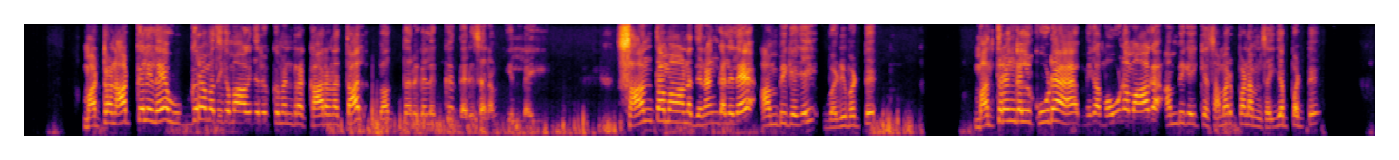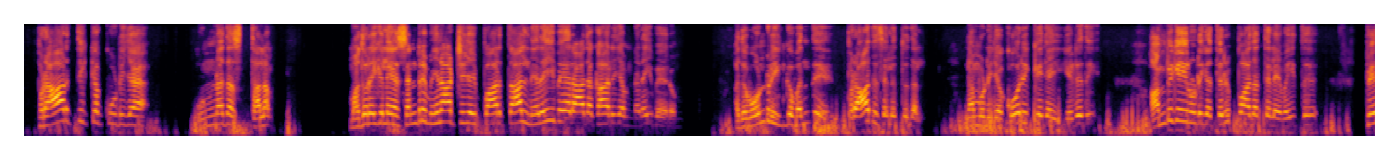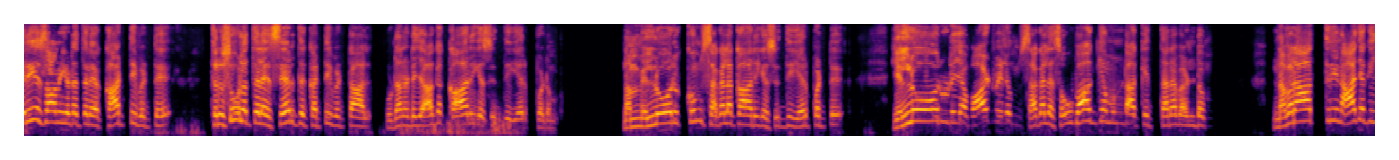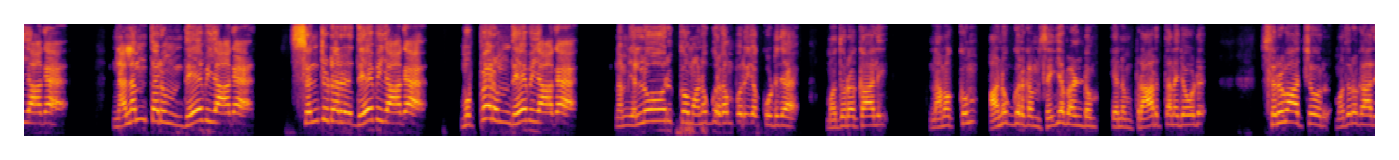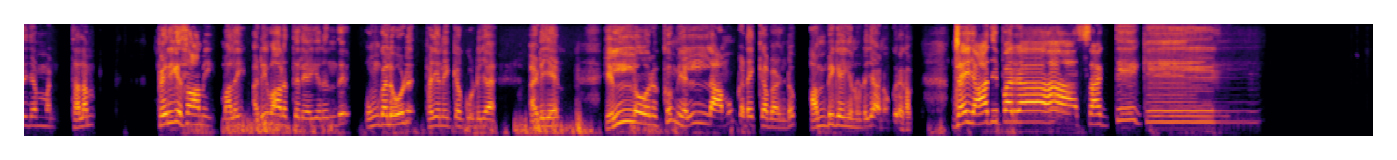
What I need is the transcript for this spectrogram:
மற்ற நாட்களிலே உக்கிரம் அதிகமாக இருக்கும் என்ற காரணத்தால் பக்தர்களுக்கு தரிசனம் இல்லை. சாந்தமான தினங்களிலே அம்பிகையை வழிபட்டு மந்திரங்கள் கூட மிக மௌனமாக அம்பிகைக்கு சமர்ப்பணம் செய்யப்பட்டு பிரார்த்திக்கக்கூடிய உன்னத ஸ்தலம். மதுரையிலே சென்று மீனாட்சியை பார்த்தால் நிறைவேறாத காரியம் நிறைவேறும். அதுபோன்று இங்கு வந்து பிராது செலுத்துதல் நம்முடைய கோரிக்கையை எழுதி அம்பிகையினுடைய திருப்பாதத்திலே வைத்து பெரியசாமி இடத்திலே காட்டிவிட்டு திரிசூலத்திலே சேர்த்து கட்டிவிட்டால் உடனடியாக காரிய சித்தி ஏற்படும். நம் எல்லோருக்கும் சகல காரிய சித்தி ஏற்பட்டு எல்லோருடைய வாழ்விலும் சகல சௌபாகியம் உண்டாக்கி தர வேண்டும். நவராத்திரி நாயகியாக நலம் தரும் தேவியாக செஞ்சுடர் தேவியாக முப்பெரும் தேவியாக நம் எல்லோருக்கும் அனுகிரகம் புரியக்கூடிய மதுரகாளி நமக்கும் அனுகிரகம் செய்ய வேண்டும் எனும் பிரார்த்தனையோடு சிறுவாச்சூர் மதுரகாளிஜம்மன் தலம் பெரியசாமி மலை அடிவாரத்திலே இருந்து உங்களோடு பயணிக்கக்கூடிய அடியேன். எல்லோருக்கும் எல்லாமும் கிடைக்க வேண்டும். அம்பிகையினுடைய அனுகிரகம். ஜெய் ஆதிபரா சக்திக்கு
